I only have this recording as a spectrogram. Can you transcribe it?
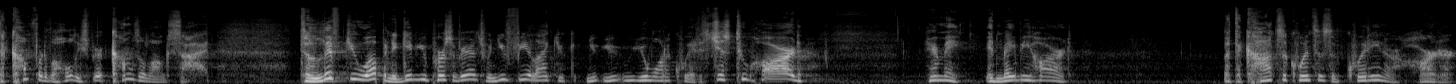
the comfort of the Holy Spirit comes alongside to lift you up and to give you perseverance when you feel like you, you, you, you want to quit. It's just too hard. Hear me. It may be hard. But the consequences of quitting are harder.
